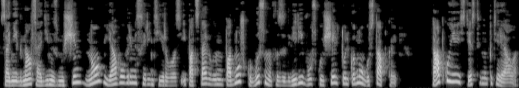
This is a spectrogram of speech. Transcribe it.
За ней гнался один из мужчин, но я вовремя сориентировалась и подставила ему подножку, высунув из-за двери в узкую щель только ногу с тапкой. Тапку я, естественно, потеряла.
